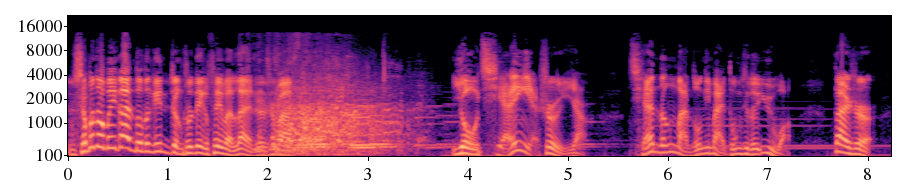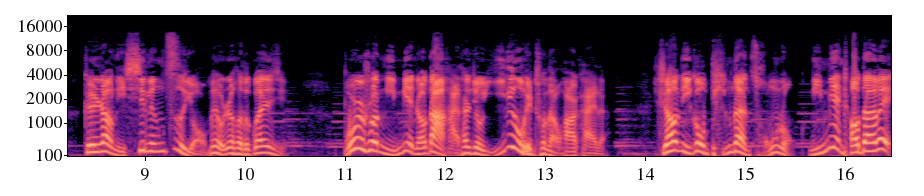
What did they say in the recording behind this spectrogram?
你什么都没干都能给你整出那个绯闻来，这是吧？有钱也是一样，钱能满足你买东西的欲望，但是跟让你心灵自由没有任何的关系。不是说你面朝大海，它就一定会春暖花开的。只要你够平淡从容，你面朝单位，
